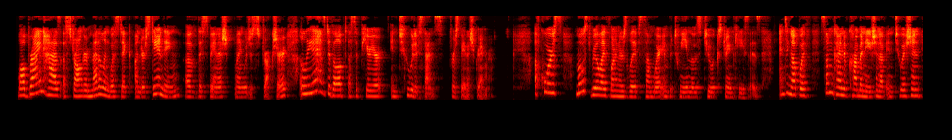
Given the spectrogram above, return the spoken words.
While Brian has a stronger metalinguistic understanding of the Spanish language's structure, Aaliyah has developed a superior intuitive sense for Spanish grammar. Of course, most real life learners live somewhere in between those two extreme cases, ending up with some kind of combination of intuition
